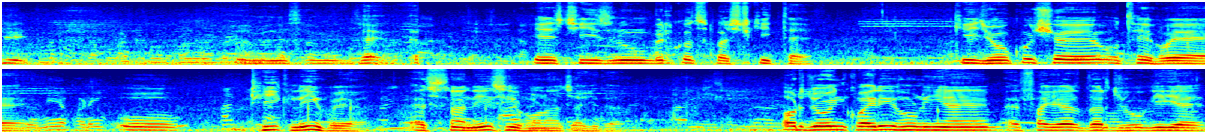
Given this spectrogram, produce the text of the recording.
ਜੀ। ਐਮਐਲਏ ਸਾਹਿਬ ਇਸ ਚੀਜ਼ ਨੂੰ ਬਿਲਕੁਲ ਸਪਸ਼ਟ ਕੀਤਾ ਹੈ ਕਿ ਜੋ ਕੁਝ ਉੱਥੇ ਹੋਇਆ ਹੈ, ਉਹ ਠੀਕ ਨਹੀਂ ਹੋਇਆ। ਇਸ ਤਰ੍ਹਾਂ ਨਹੀਂ ਸੀ ਹੋਣਾ ਚਾਹੀਦਾ। ਔਰ ਜੋ ਇਨਕੁਆਇਰੀ ਹੋਣੀ ਹੈ, ਐਫ ਆਈ ਆਰ ਦਰਜ ਹੋ ਗਈ ਹੈ,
